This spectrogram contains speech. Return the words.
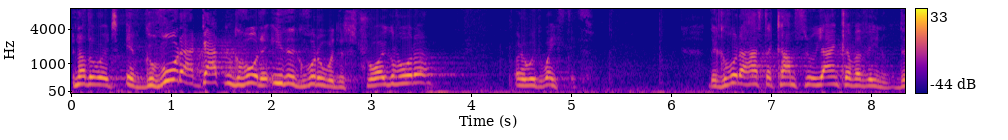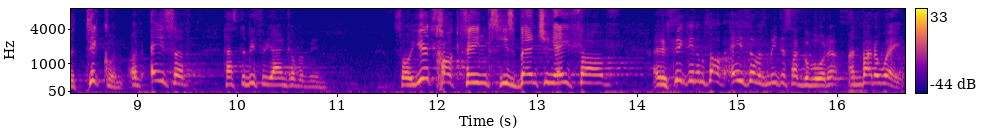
in other words, if Gevura had gotten Gevura, either Gevura would destroy Gevura or it would waste it. The Gevura has to come through Yankov Avinu. The tikkun of Esav has to be through Yankov Avinu. So Yitzchak thinks he's benching Esav, and he's thinking to himself, Esav is Midas HaGevura. And by the way,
